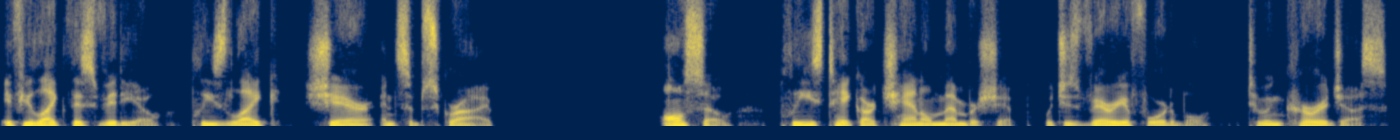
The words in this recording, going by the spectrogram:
If you like this video, please like, share, and subscribe. Also, please take our channel membership, which is very affordable, to encourage us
